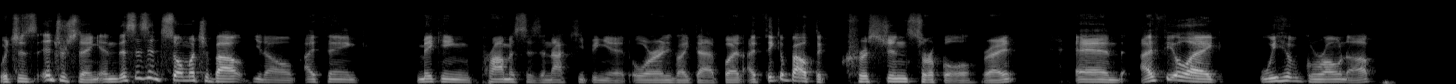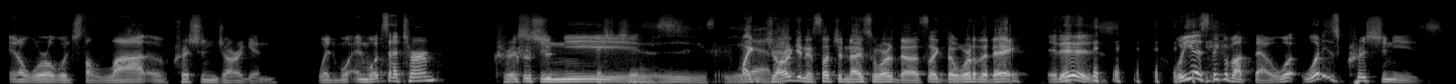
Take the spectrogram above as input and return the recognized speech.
which is interesting. And this isn't so much about you know, I think making promises and not keeping it or anything like that. But I think about the Christian circle, right? And I feel like we have grown up in a world with just a lot of Christian jargon. When and what's that term? Christianese. Christianese. Yeah. like jargon is such a nice word, though. It's like the word of the day. It is. what do you guys think about that? What what is Christianese?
